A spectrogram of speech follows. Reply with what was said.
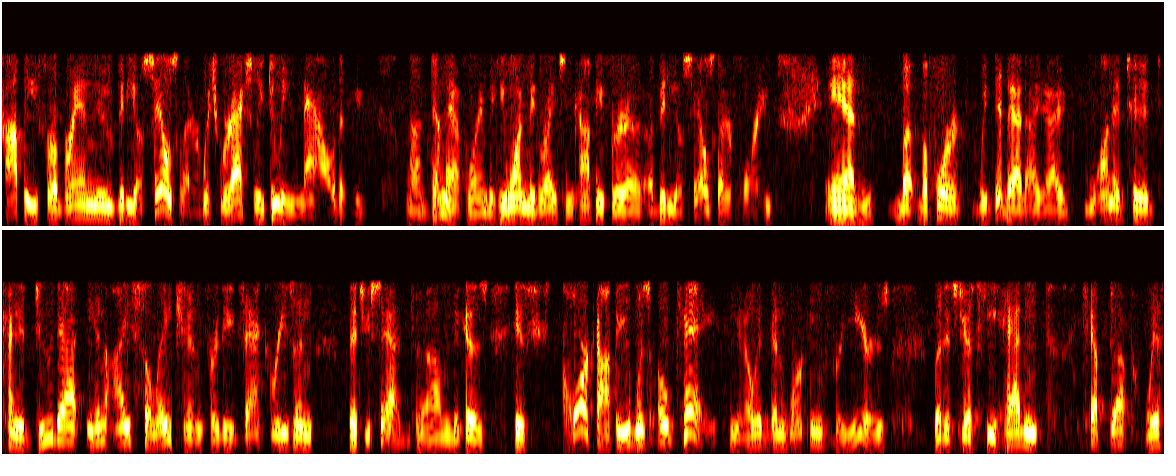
copy for a brand new video sales letter, which we're actually doing now that we've uh, done that for him. But he wanted me to write some copy for a, a video sales letter for him, and but before we did that, I, I wanted to kind of do that in isolation for the exact reason that you said, um, because his core copy was okay. You know, it had been working for years, but it's just he hadn't kept up with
